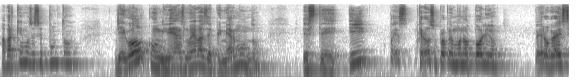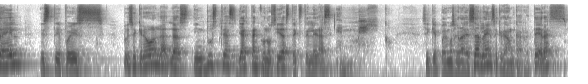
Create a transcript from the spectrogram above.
Abarquemos ese punto. Llegó con ideas nuevas del primer mundo este, y pues creó su propio monopolio. Pero gracias a él, este, pues, pues se creó las industrias ya tan conocidas textileras en México. Así que podemos agradecerle, se crearon carreteras,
